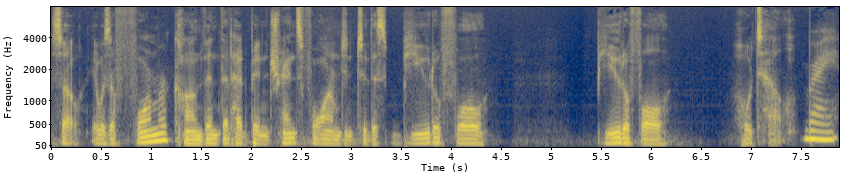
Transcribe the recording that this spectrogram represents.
So it was a former convent that had been transformed into this beautiful, beautiful hotel. Right.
